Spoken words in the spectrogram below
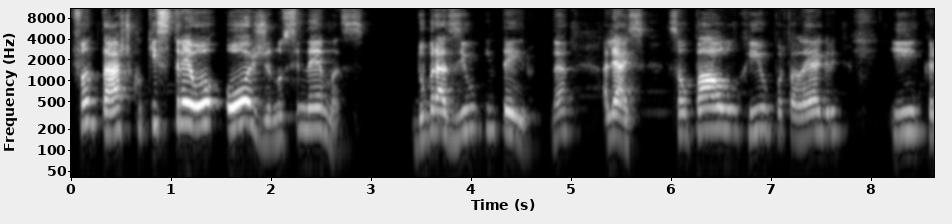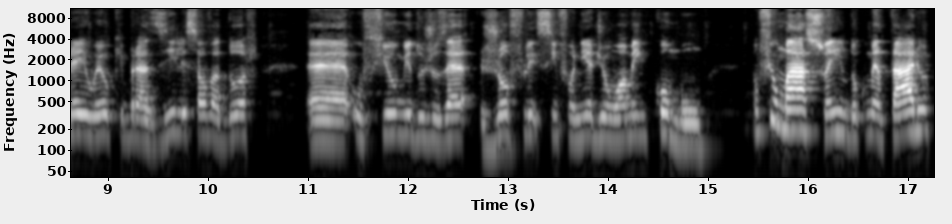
fantástico, que estreou hoje nos cinemas do Brasil inteiro, né? Aliás, São Paulo, Rio, Porto Alegre e creio eu que Brasília e Salvador, é, o filme do José Joffre, Sinfonia de um Homem Comum. Um filmaço, hein? Um documentário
